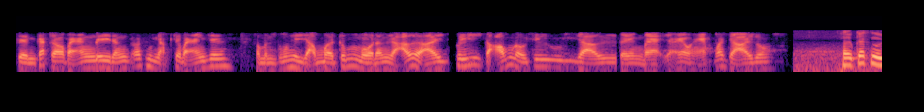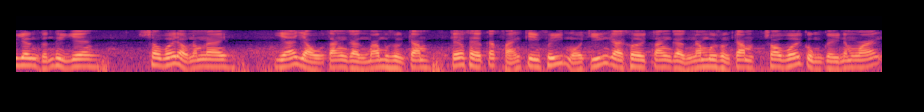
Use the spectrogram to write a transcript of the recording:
tìm cách cho bạn đi đặng có thu nhập cho bạn chứ. Mình cũng hy vọng mà trúng mùa đặng gỡ lại phí tổn rồi chứ giờ tiền bạc eo hẹp quá trời luôn theo các ngư dân tỉnh Tiền Giang, so với đầu năm nay, giá dầu tăng gần 30%, kéo theo các khoản chi phí mỗi chuyến ra khơi tăng gần 50% so với cùng kỳ năm ngoái.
